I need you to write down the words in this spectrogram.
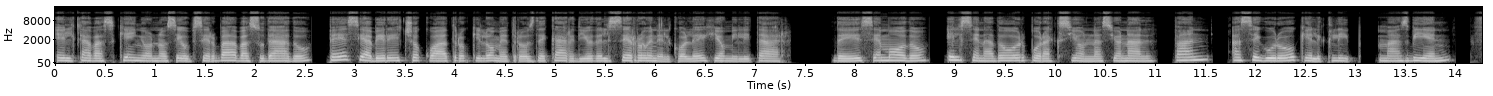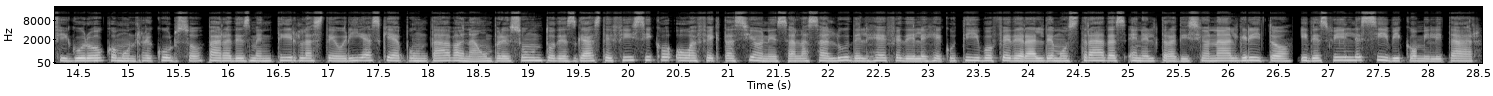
el tabasqueño no se observaba sudado, pese a haber hecho cuatro kilómetros de cardio del cerro en el colegio militar. De ese modo, el senador por Acción Nacional, PAN, aseguró que el clip, más bien, figuró como un recurso para desmentir las teorías que apuntaban a un presunto desgaste físico o afectaciones a la salud del jefe del Ejecutivo Federal demostradas en el tradicional grito y desfile cívico-militar.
